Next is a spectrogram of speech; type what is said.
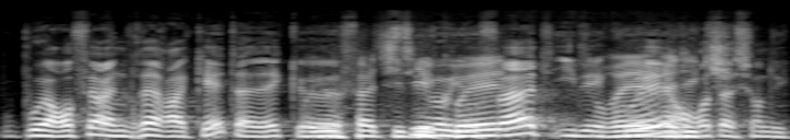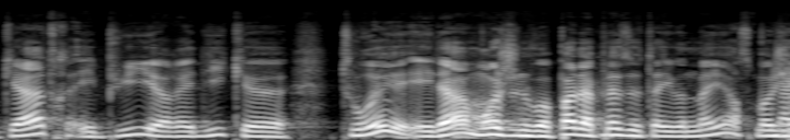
vous pouvez refaire une vraie raquette avec euh, Oyofat, Steve Oyofat, Ibekwe en rotation du 4. Et puis euh, Reddick euh, Touré. Et là, moi je ne vois pas la place de Tyvon Myers. Moi Bah,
